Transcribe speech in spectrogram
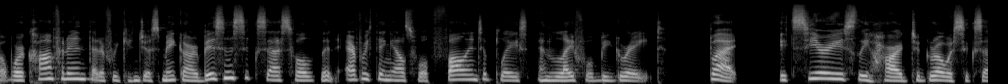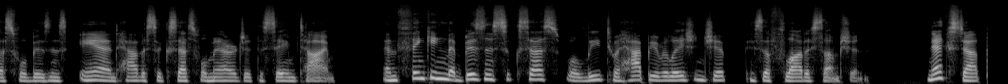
but we're confident that if we can just make our business successful, then everything else will fall into place and life will be great. But it's seriously hard to grow a successful business and have a successful marriage at the same time. And thinking that business success will lead to a happy relationship is a flawed assumption. Next up,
